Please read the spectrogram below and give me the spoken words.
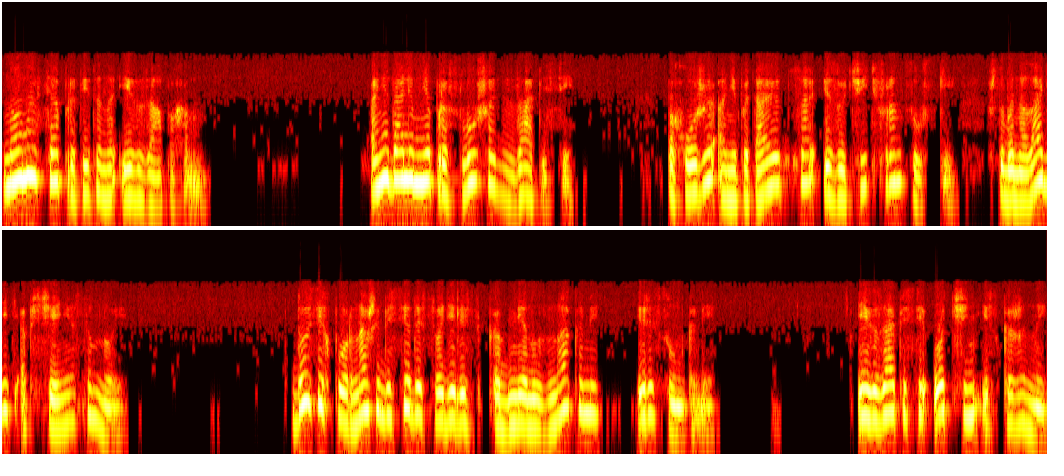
но она вся пропитана их запахом. Они дали мне прослушать записи. Похоже, они пытаются изучить французский, чтобы наладить общение со мной. До сих пор наши беседы сводились к обмену знаками и рисунками. Их записи очень искажены.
